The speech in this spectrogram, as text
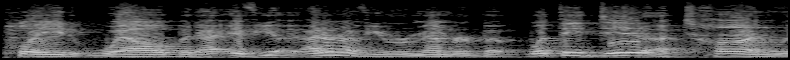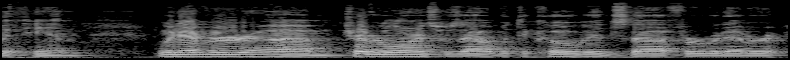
played well, but if you I don't know if you remember, but what they did a ton with him whenever um, Trevor Lawrence was out with the COVID stuff or whatever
